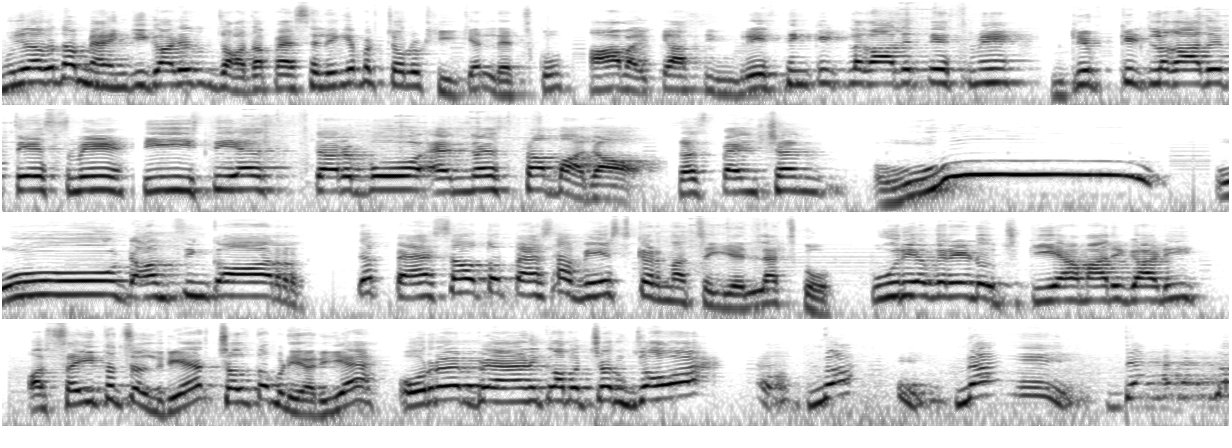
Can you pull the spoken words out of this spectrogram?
मुझे लगता था महँगी गाड़ी तो ज़्यादा पैसे लेंगे पर चलो ठीक है लेट्स को हाँ भाई, क्या सीन रेसिंग किट लगा देते हैं इसमें ड्रिफ्ट किट लगा देते हैं इसमें। टीसीएस टर्बो एनएस सब आ जाओ। सस्पेंशन ओ डांसिंग कार जब पैसा हो तो पैसा वेस्ट करना चाहिए। लेट्स को पूरी अपग्रेड हो चुकी है हमारी गाड़ी, और सही तो चल रही है, चल तो बढ़िया रही है। और बैंड का बच्चा रुक जाओ नहीं नहीं डैमेज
